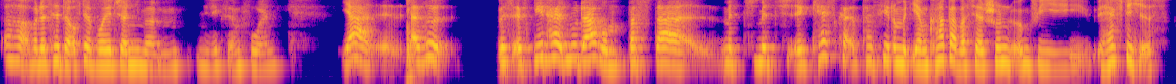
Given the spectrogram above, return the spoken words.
aber das hätte auf der Voyager niemandem nichts empfohlen. ja, also es, es geht halt nur darum, was da mit, mit Cass passiert und mit ihrem Körper, was ja schon irgendwie heftig ist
